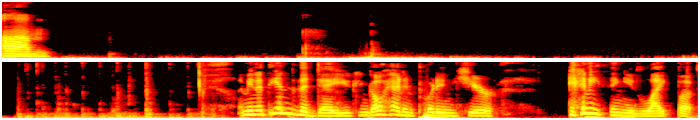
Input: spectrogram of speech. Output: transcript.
um, I mean, at the end of the day, you can go ahead and put in here anything you'd like, but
